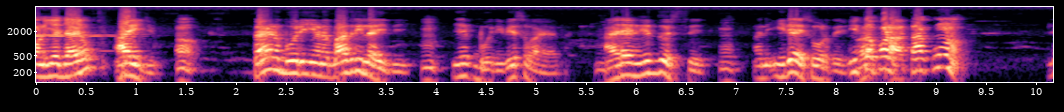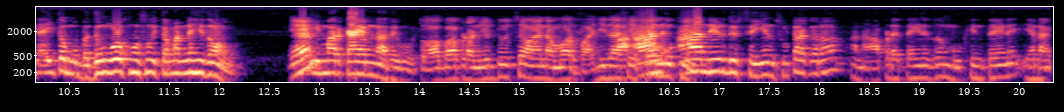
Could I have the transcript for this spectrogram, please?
પણ એ જાય? આવી ગયું. હા. ત્રણ બોરી એને બાદરી લાવી હતી એક બોરી વેસવા આવ્યા હતા. આર્યા નિર્દોષ છે. અને ઈરાય સોર થઈ ઈ તો પણ હતા કોણ? એટલે એ તો હું બધું ઓળખું છું તમારે નહીં જાણું એમ? ઈ મારે કાયમ ના થયું તો આ બાપડા નિર્દોષ છે મોર ભાજીદાર છે આ તો મૂકી આ નિર્દોષ છે એને છૂટા કરો અને આપણે તઈને તો મુખીને તઈને એના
